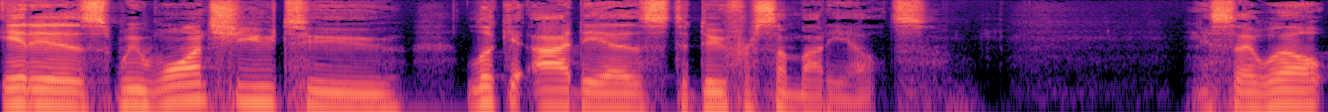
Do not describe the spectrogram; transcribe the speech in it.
it is, we want you to look at ideas to do for somebody else. You say, well,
